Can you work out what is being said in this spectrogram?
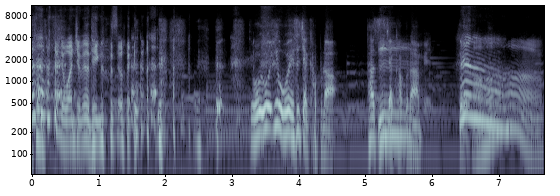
就完全没有听过，是不是？我我因为我也是讲卡布拉，他是讲卡布拉面，对。啊。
